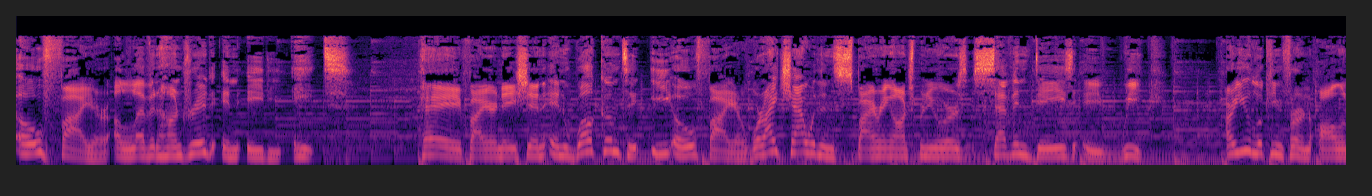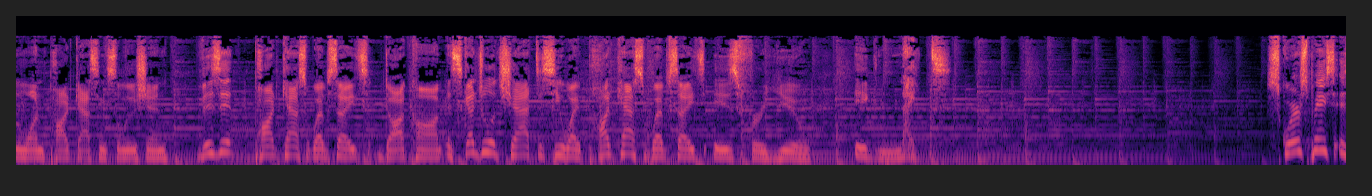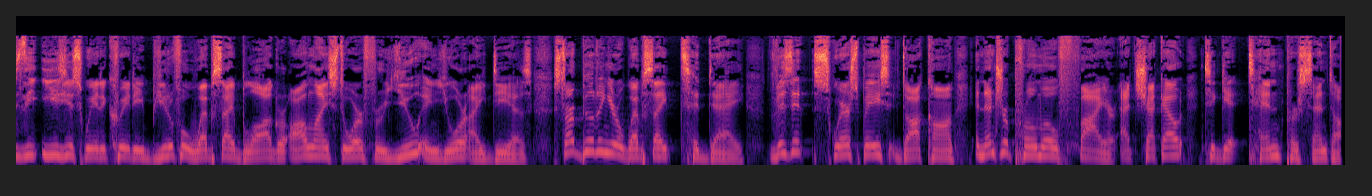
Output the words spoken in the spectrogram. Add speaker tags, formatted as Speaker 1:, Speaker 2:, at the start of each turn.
Speaker 1: EO Fire 1188. Hey, Fire Nation, and welcome to EO Fire, where I chat with inspiring entrepreneurs seven days a week. Are you looking for an all in one podcasting solution? Visit podcastwebsites.com and schedule a chat to see why podcast websites is for you. Ignite. Squarespace is the easiest way to create a beautiful website, blog, or online store for you and your ideas. Start building your website today. Visit squarespace.com and enter promo FIRE at checkout to get 10% off.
